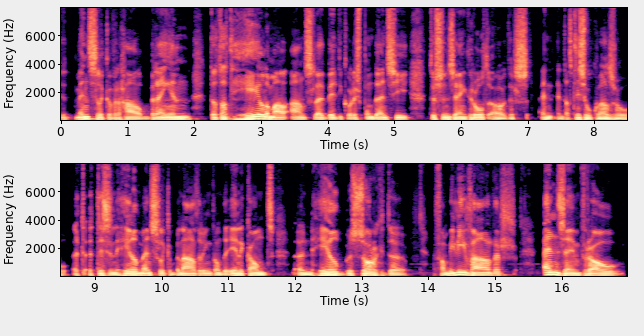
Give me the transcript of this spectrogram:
dit menselijke verhaal brengen, dat dat helemaal aansluit bij die correspondentie tussen zijn grootouders. En, en dat is ook wel zo. Het, het is een heel menselijke benadering. Van de ene kant een heel bezorgde familievader en zijn vrouw.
